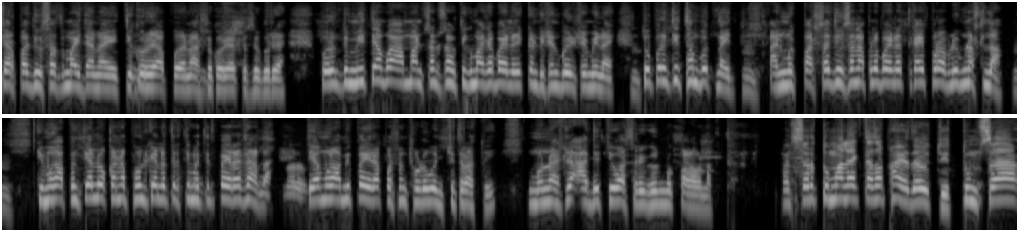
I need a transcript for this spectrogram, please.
चार पाच दिवसाचं मैदान आहे ते करूया आपण असं करूया तसं करूया. परंतु मी त्या माणसांना सांगतो की माझ्या बैलाची कंडिशन बैलशी मी नाही तोपर्यंत ती थांबत नाहीत. आणि मग पाच सहा दिवसांना आपल्या बैलात काही प्रॉब्लेम नसला. की मग आपण त्या लोकांना फोन केला तर ते म्हणतात पैरा झाला. त्यामुळे आम्ही पैरापासून थोडं वंचित राहतोय. म्हणून असल्या आधीची वासरे घेऊन मग पळावं लागतं. पण सर तुम्हाला एक त्याचा फायदा होतोय. तुमचा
